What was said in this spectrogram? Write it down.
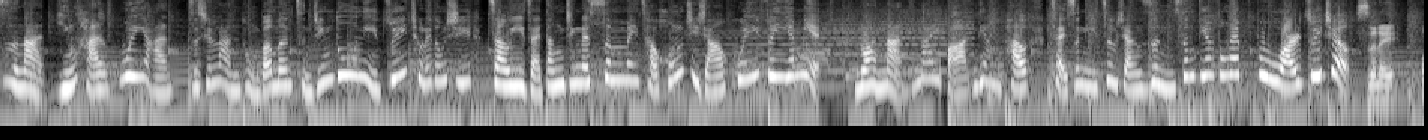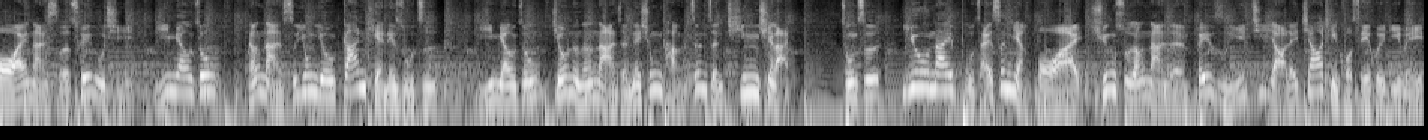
直男、硬汉、伟岸，这些男同胞们曾经努力追求的东西，早已在当今的审美潮轰击下灰飞烟灭。暖男、奶爸、娘炮，才是你走向人生巅峰的不二追求。是的，博爱男士催乳器，一秒钟让男士拥有甘甜的乳汁，一秒钟就能让男人的胸膛真正挺起来。从此有奶不再是娘，博爱迅速让男人被日益挤压的家庭和社会地位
